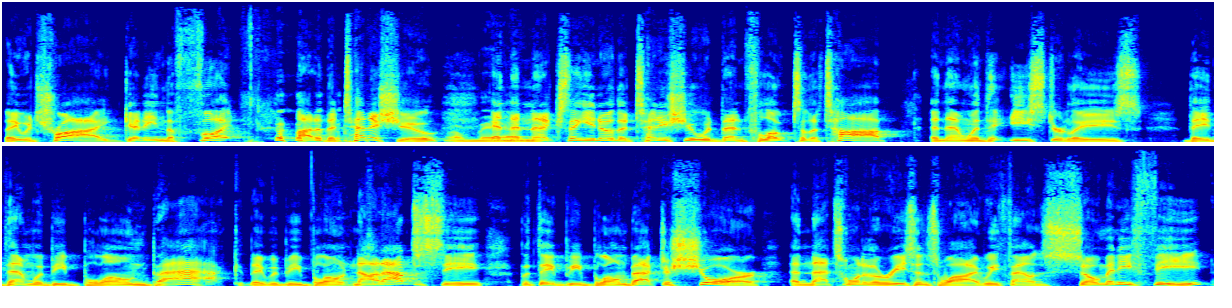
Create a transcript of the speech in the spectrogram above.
They would try getting the foot out of the tennis shoe. Oh. And the next thing you know, the tennis shoe would then float to the top. And then with the Easterlies, they then would be blown back. They would be blown not out to sea, but they'd be blown back to shore. And that's one of the reasons why we found so many feet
